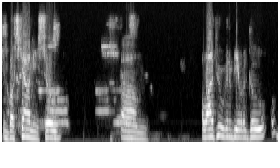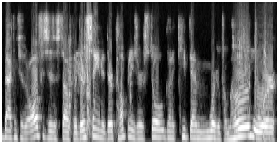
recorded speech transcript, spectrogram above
in Bucks County. So, um, a lot of people are going to be able to go back into their offices and stuff, but they're saying that their companies are still going to keep them working from home or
